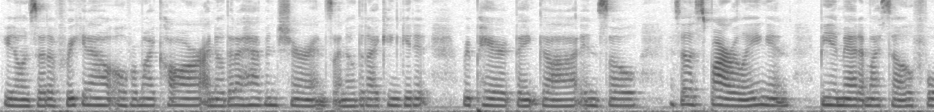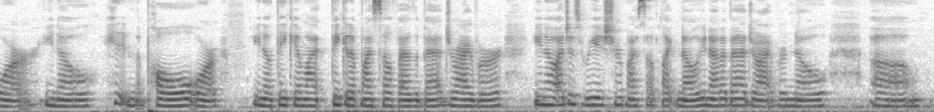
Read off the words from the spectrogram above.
you know, instead of freaking out over my car, I know that I have insurance. I know that I can get it repaired, thank God. And so instead of spiraling and being mad at myself for, you know, hitting the pole or you know, thinking my thinking of myself as a bad driver, you know, I just reassure myself like, no, you're not a bad driver. No, um,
